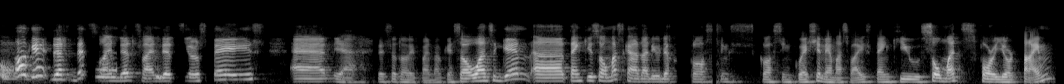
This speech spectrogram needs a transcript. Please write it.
okay, that's that's fine, that's fine, that's your space, and yeah, that's totally fine. Oke, okay, so once again, uh, thank you so much karena tadi udah closing closing question ya Mas Faiz. Thank you so much for your time.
